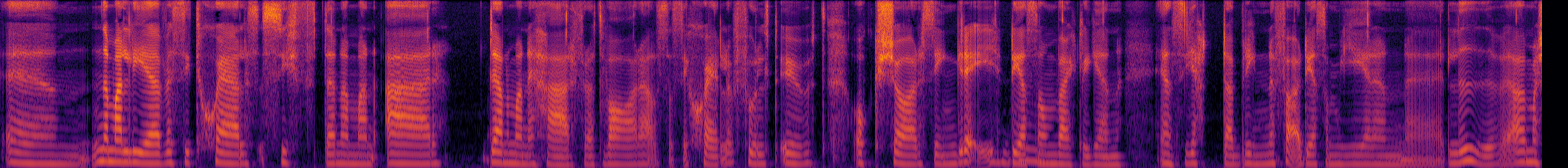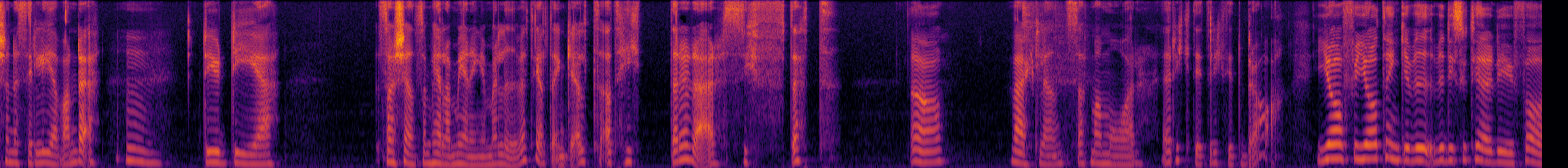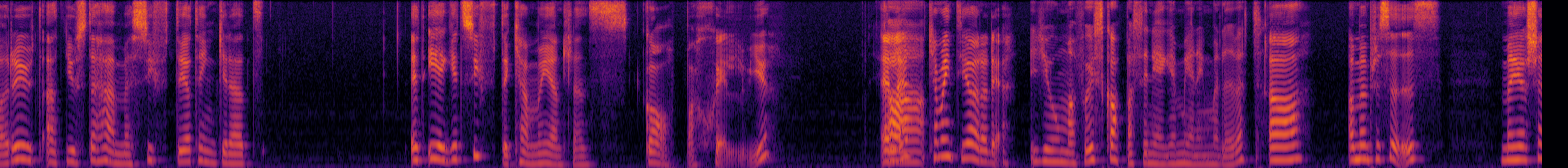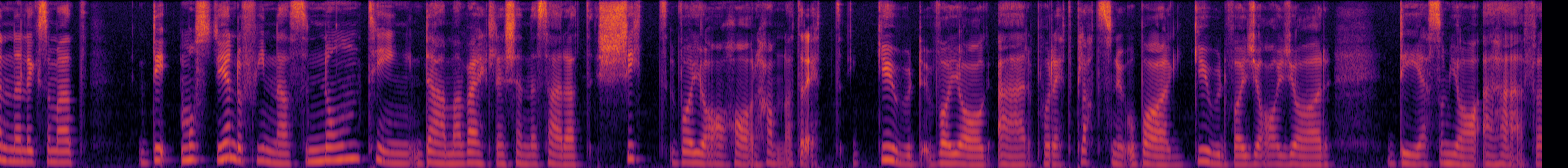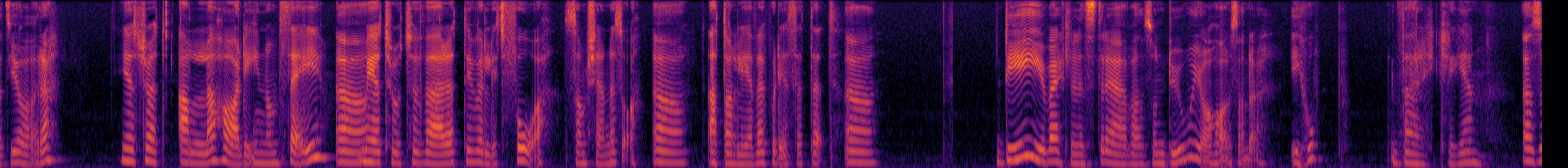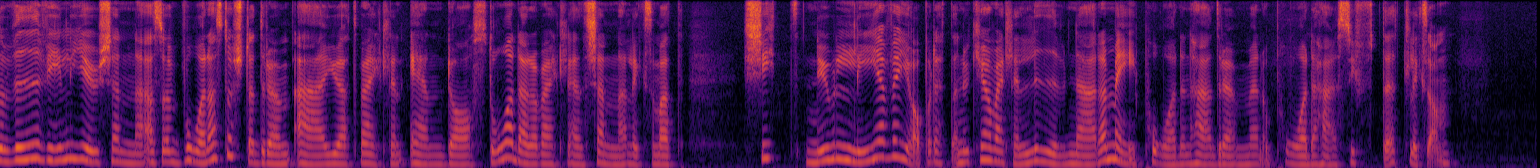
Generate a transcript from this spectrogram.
ehm, när man lever sitt själs syfte, när man är den man är här för att vara, alltså sig själv fullt ut och kör sin grej. Det Mm. som verkligen ens hjärta brinner för, det som ger en eh, liv. Man känner sig levande. Mm. Det är ju det som känns som hela meningen med livet helt enkelt. Att hitta det där syftet Ja. verkligen så att man mår riktigt, riktigt bra. Ja, för jag tänker, vi, vi diskuterade det ju förut, att just det här med syfte, jag tänker att ett eget syfte kan man egentligen skapa själv ju. Eller? Ja. Kan man inte göra det? Jo, man får ju skapa sin egen mening med livet. Ja, ja men precis. Men jag känner liksom att det måste ju ändå finnas någonting där man verkligen känner så här att shit vad jag har hamnat rätt. Gud vad jag är på rätt plats nu och bara gud vad jag gör det som jag är här för att göra. Jag tror att alla har det inom sig, Ja, men jag tror tyvärr att det är väldigt få som känner så. ja, Att de lever på det sättet. ja. Det är ju verkligen en strävan som du och jag har Sandra, ihop. Verkligen. Alltså vi vill ju känna, alltså våran största dröm är ju att verkligen en dag stå där och verkligen känna liksom att shit, nu lever jag på detta, nu kan jag verkligen livnära mig på den här drömmen och på det här syftet liksom.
